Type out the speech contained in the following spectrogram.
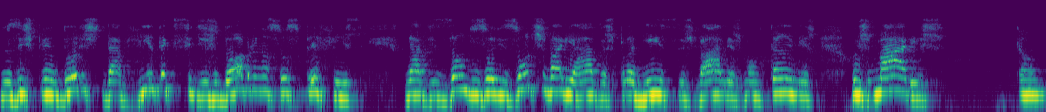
nos esplendores da vida que se desdobra na sua superfície, na visão dos horizontes variados, planícies, vales, montanhas, os mares. Então,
